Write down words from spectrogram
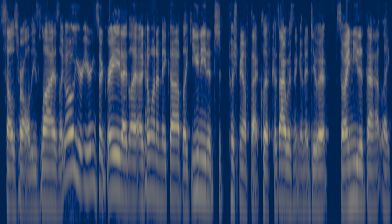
sells her all these lies like oh your earrings are great. I like i want to make up. Like you needed to push me off that cliff because i wasn't going to do it. So i needed that like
